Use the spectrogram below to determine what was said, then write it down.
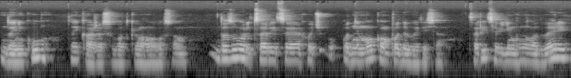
доньку та й каже солодким голосом: Дозволь, царице, хоч одним оком подивитися. Цариця відімкнула двері,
